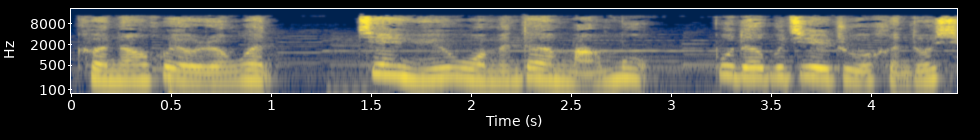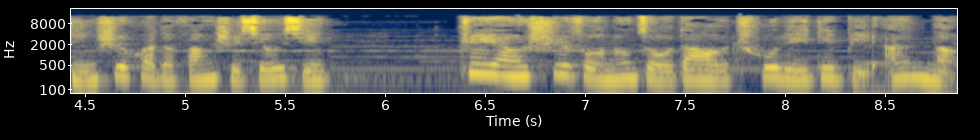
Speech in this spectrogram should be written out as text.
可能会有人问：鉴于我们的盲目，不得不借助很多形式化的方式修行。这样是否能走到出离的彼岸呢？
